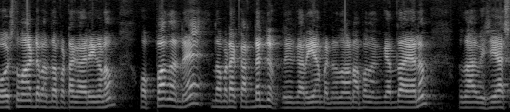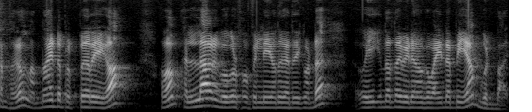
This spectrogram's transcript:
കോഴ്സുമായിട്ട് ബന്ധപ്പെട്ട കാര്യങ്ങളും ഒപ്പം തന്നെ നമ്മുടെ കണ്ടന്റും നിങ്ങൾക്ക് അറിയാൻ പറ്റുന്നതാണ്. അപ്പോൾ നിങ്ങൾക്ക് എന്തായാലും വിജയാശംസകൾ നന്നായിട്ട് പ്രിപ്പയർ ചെയ്യുക. അപ്പം എല്ലാവരും ഗൂഗിൾ ഫോം ഫില്ല് ചെയ്യുമെന്ന് കരുതിക്കൊണ്ട് ഇന്നത്തെ വീഡിയോ നമുക്ക് വൈൻഡപ്പ് ചെയ്യാം. ഗുഡ് ബൈ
